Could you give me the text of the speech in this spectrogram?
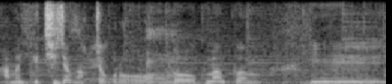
아마 이게 지정학적으로 음. 네. 또 그만큼 이,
